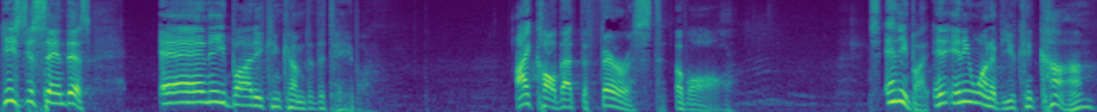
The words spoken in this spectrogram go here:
He's just saying this. Anybody can come to the table. I call that the fairest of all. It's anybody, any one of you can come.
